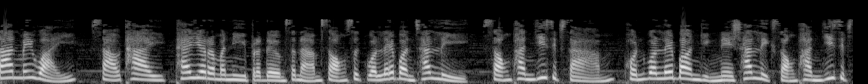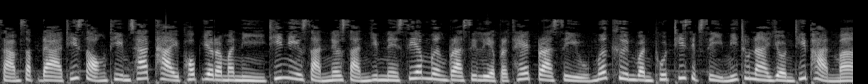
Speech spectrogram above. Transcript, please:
ต้านไม่ไหว สาวไทย แพ้เยอรมนีประเดิมสนามสองศึกวอลเลย์บอลชั่นลีก 2023 ผลวอลเลย์บอลหญิงเนชั่นลีก 2023 สัปดาห์ที่ 2 ทีมชาติไทยพบเยอรมนีที่นิวสันเนลสันยิมเนเซียมเมืองบราซิเลียประเทศบราซิล เมื่อคืนวันพุธที่ 14 มิถุนายนที่ผ่านมา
